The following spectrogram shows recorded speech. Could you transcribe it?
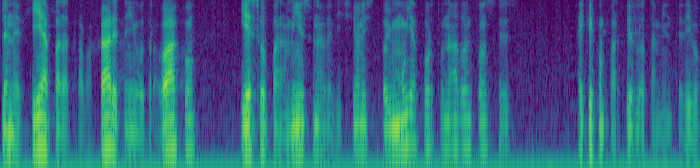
la energía para trabajar, he tenido trabajo y eso para mí es una bendición y estoy muy afortunado, entonces hay que compartirlo también, te digo,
